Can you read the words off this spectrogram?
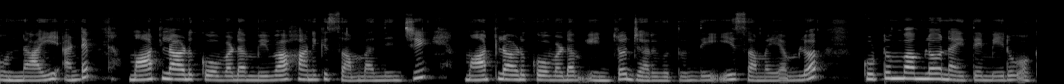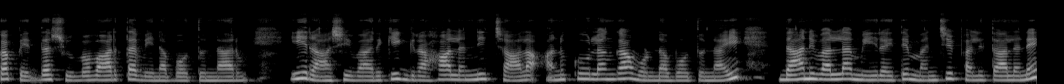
ఉన్నాయి. అంటే మాట్లాడుకోవడం వివాహానికి సంబంధించి మాట్లాడుకోవడం ఇంట్లో జరుగుతుంది. ఈ సమయంలో కుటుంబంలోనైతే మీరు ఒక పెద్ద శుభవార్త వినబోతున్నారు. ఈ రాశి వారికి గ్రహాలన్నీ చాలా అనుకూలంగా ఉండబోతున్నాయి. దానివల్ల మీరైతే మంచి ఫలితాలనే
